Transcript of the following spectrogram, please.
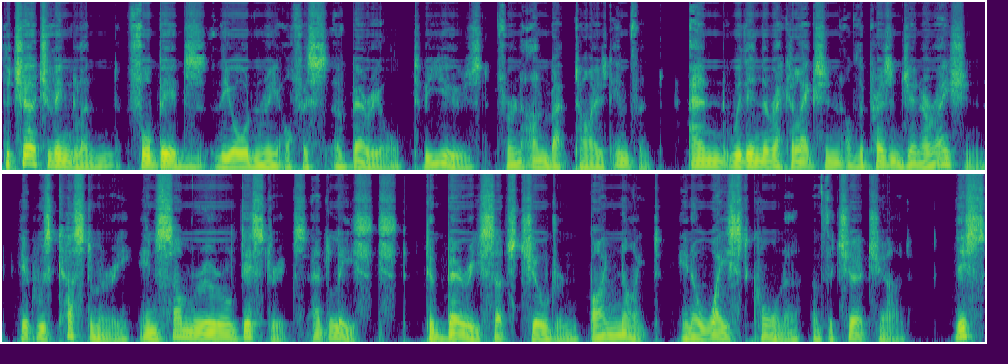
The Church of England forbids the ordinary office of burial to be used for an unbaptized infant, and within the recollection of the present generation it was customary in some rural districts at least to bury such children by night in a waste corner of the churchyard. This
